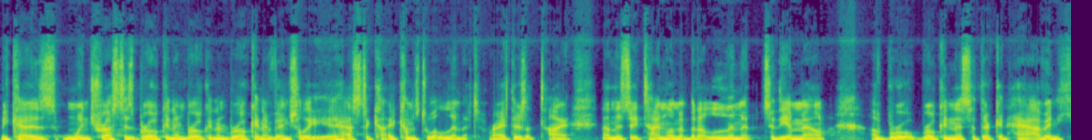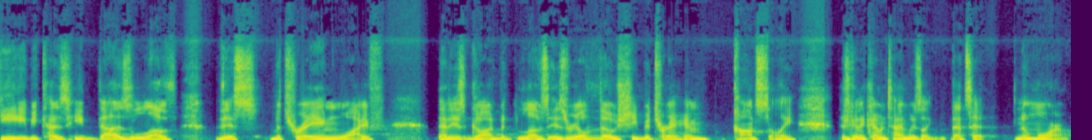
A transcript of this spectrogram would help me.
Because when trust is broken and broken and broken, eventually it has to, it comes to a limit, right? There's a time, not necessarily time limit, but a limit to the amount of bro- brokenness that there can have. And he, because he does love this betraying wife, that is, God but loves Israel, though she betray him constantly. There's going to come a time where he's like, that's it no more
